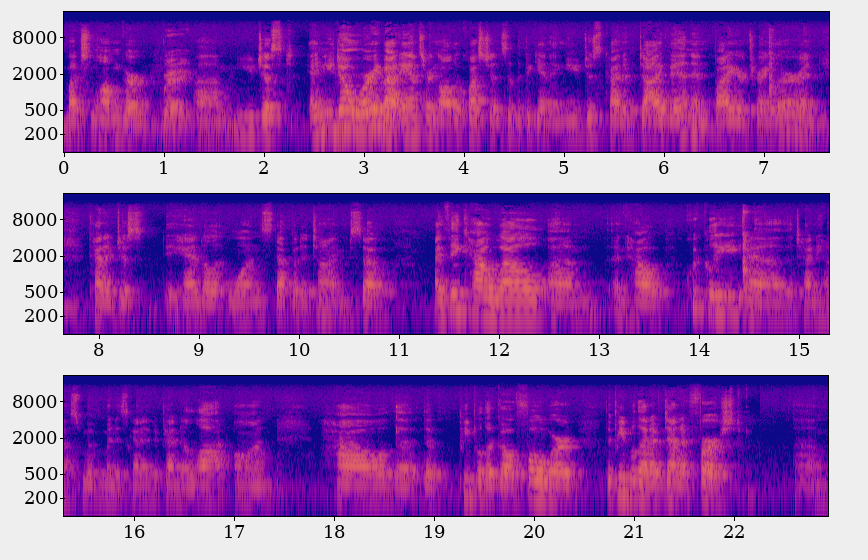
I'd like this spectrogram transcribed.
much longer Right. um, you just and you don't worry about answering all the questions at the beginning. You just kind of dive in and buy your trailer and kind of just handle it one step at a time. So I think how well um, and how quickly uh, the tiny house movement is going to depend a lot on how the, the people that go forward, the people that have done it first, um,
